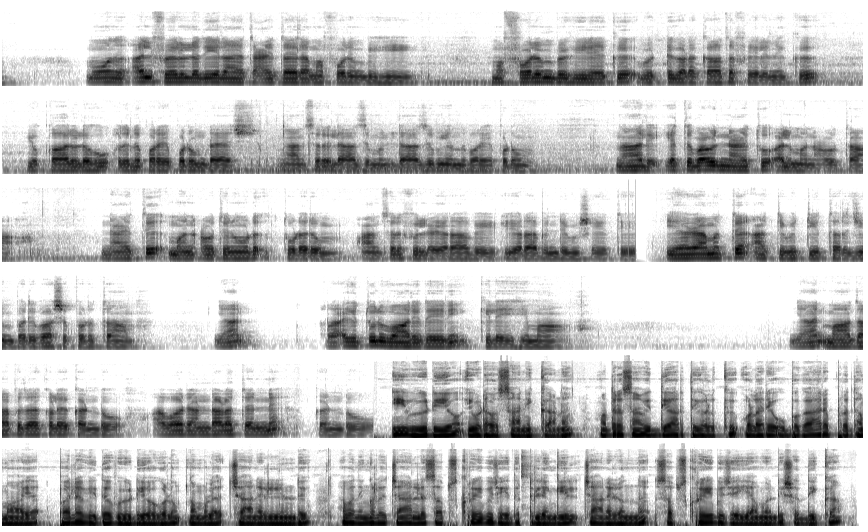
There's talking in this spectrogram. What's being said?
മൂന്ന് അൽ ഫേലുലതീലായ താഴ്ത്തല മഫോലും ബിഹി. മഫോലും ബിഹിയിലേക്ക് വിട്ടുകിടക്കാത്ത ഫേലിനിക്ക് യുക്കാലു ലഹു അതിന് പറയപ്പെടും ഡാഷ്. ആൻസർ ലാസിമുൻ ലാസിമി എന്ന് പറയപ്പെടും. നാല് എത്തബഉൻ നഴത്തു അൽ മൻഊത്ത നഴത്ത് മൻഊത്തിനോട് തുടരും. ആൻസർ ഫിൽ ഇറാബി ഇറാബിന്റെ വിഷയത്തിൽ. ഏഴാമത്തെ ആക്ടിവിറ്റി തർജിം പരിഭാഷപ്പെടുത്താം. ഞാൻ റഅയ്ത്തുൽ വാലിദേനി കിലൈഹിമ. ഞാൻ മാതാപിതാക്കളെ കണ്ടു. അവ രണ്ടാളെ തന്നെ കണ്ടു. ഈ വീഡിയോ ഇവിടെ അവസാനിക്കാണ്. മദ്രസ വിദ്യാർത്ഥികൾക്ക് വളരെ ഉപകാരപ്രദമായ പലവിധ വീഡിയോകളും നമ്മളെ ചാനലിലുണ്ട്. അപ്പോൾ നിങ്ങൾ ചാനൽ സബ്സ്ക്രൈബ് ചെയ്തിട്ടില്ലെങ്കിൽ ചാനലൊന്ന് സബ്സ്ക്രൈബ് ചെയ്യാൻ വേണ്ടി ശ്രദ്ധിക്കുക.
